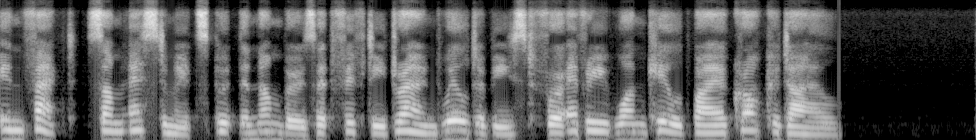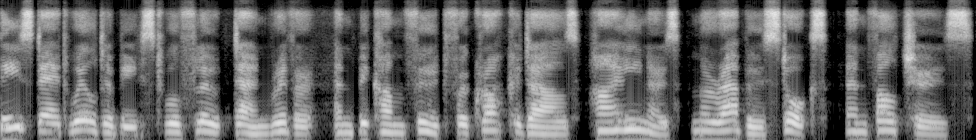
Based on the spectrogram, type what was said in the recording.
In fact, some estimates put the numbers at 50 drowned wildebeest for every one killed by a crocodile. These dead wildebeest will float down river and become food for crocodiles, hyenas, marabou storks, and vultures.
